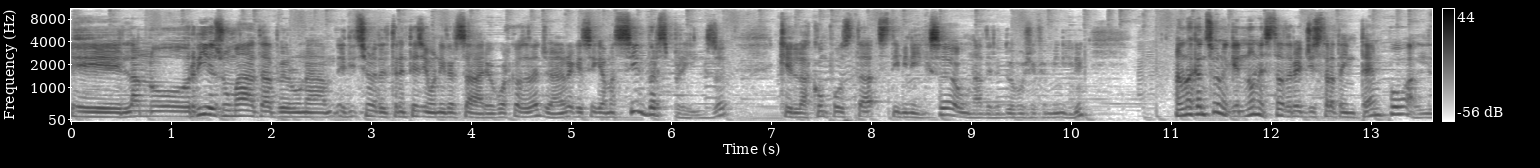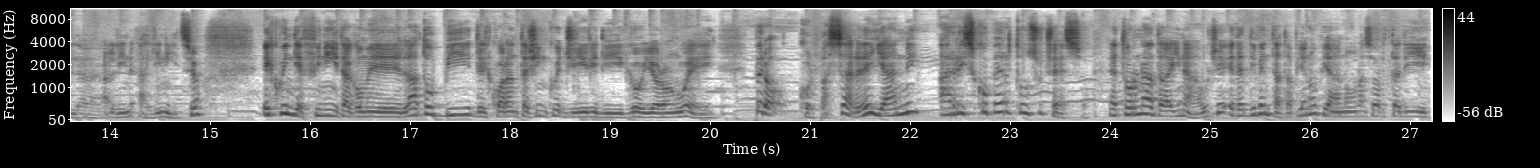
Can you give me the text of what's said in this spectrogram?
E l'hanno riesumata per una edizione del trentesimo anniversario qualcosa del genere che si chiama Silver Springs, che l'ha composta Stevie Nicks, una delle due voci femminili è una canzone che non è stata registrata in tempo all'inizio e quindi è finita come lato B del 45 giri di Go Your Own Way. Però col passare degli anni ha riscoperto un successo, è tornata in auge ed è diventata piano piano una sorta di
